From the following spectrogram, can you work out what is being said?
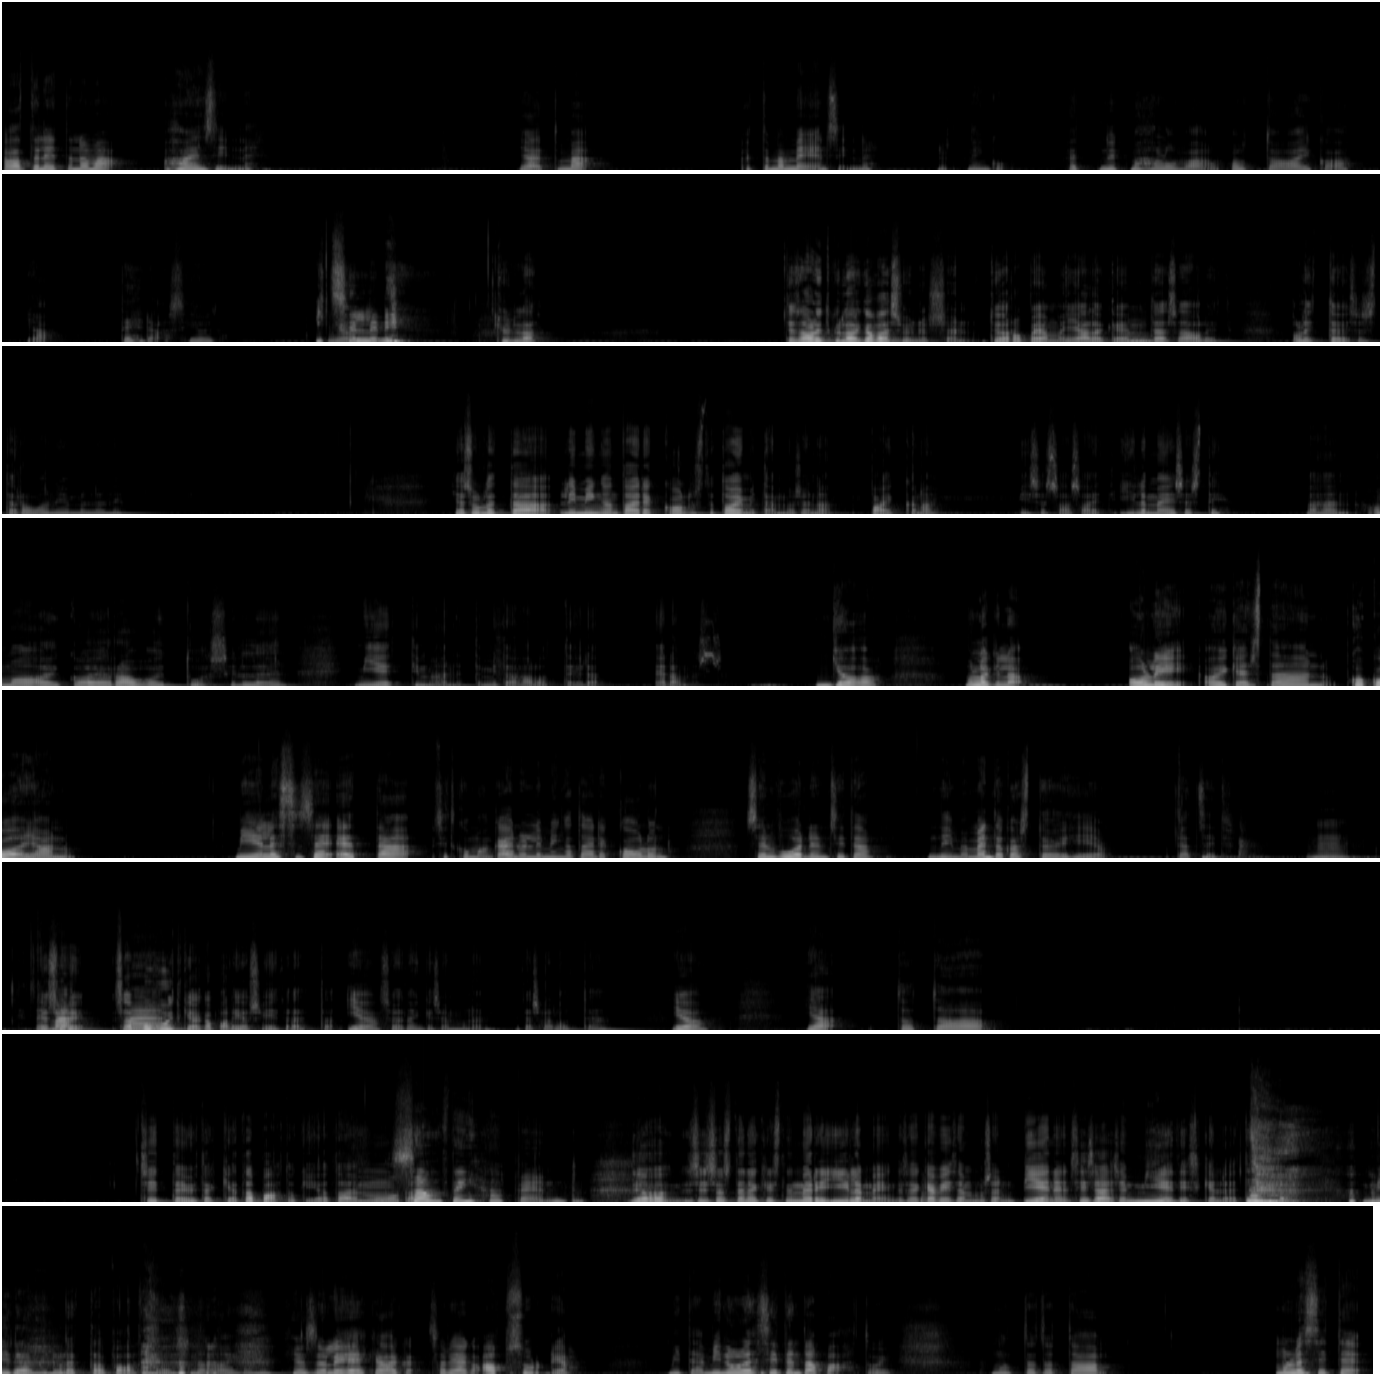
ajattelin, että no mä haen sinne. Ja että mä, että mä meen sinne. Nyt, niin kuin, että nyt mä haluan vaan ottaa aikaa ja tehdä asioita itselleni. Kyllä. Ja sä olit kyllä aika väsynyt sen työrupeaman jälkeen, Mm. mm. mitä sä olit, olit töissä sitten Rovaniemellä. Niin. Ja sulle tämä Limingan taidekoulusta toimi tämmöisenä paikkana, missä sä sait ilmeisesti vähän omaa aikaa ja rauhoittua silleen miettimään, että mitä haluat tehdä elämässä. Joo. Mulla kyllä oli oikeastaan koko ajan mielessä se, että sit kun mä oon käynyt Liminga taidekoulun sen vuoden sitä, niin mä menen takas töihin ja that's it. Mm. Ja mä- oli, sä mä- puhuitkin aika paljon siitä, että Joo, se on jotenkin semmoinen, mitä sä haluat tehdä. joo. Ja tota, Sitten yhtäkkiä tapahtuikin jotain muuta. something happened. Joo, siis jos te näkisitte Meri ilmeen, kun se kävi semmoisen pienen sisäisen mietiskelyn, että mitä, mitä minulle tapahtui sinä aikana. Ja se oli ehkä aika, se oli aika absurdia, mitä minulle sitten tapahtui. Mutta tota, mulle sitten,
